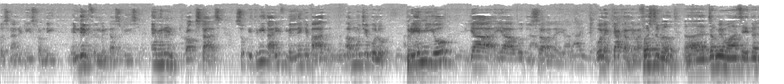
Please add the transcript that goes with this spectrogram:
Personalities from the Indian film industries eminent rock stars so इतनी तारीफ़ मिलने के बाद अब मुझे बोलो, प्रेम योग फ़र्स्ट ऑफ़ ऑल जब मैं वहाँ से इधर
